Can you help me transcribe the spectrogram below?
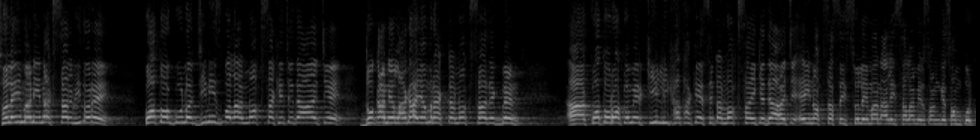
সোলেইমানি নকশার ভিতরে কতগুলো জিনিস বলা নকশা খেঁচে দেওয়া হয়েছে? দোকানে লাগাই আমরা একটা নকশা, দেখবেন কত রকমের কি লেখা থাকে সেটা নকশা এঁকে দেওয়া হয়েছে। এই নকশা সেই সুলেমান আলী সালামের সঙ্গে সম্পর্ক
